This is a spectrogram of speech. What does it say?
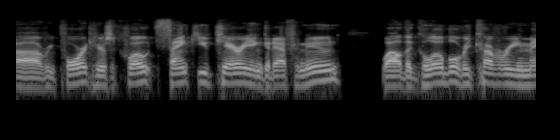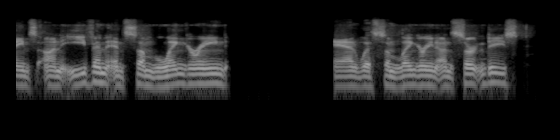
uh, report. Here's a quote: "Thank you, Carey, and good afternoon." While the global recovery remains uneven and some lingering, and with some lingering uncertainties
